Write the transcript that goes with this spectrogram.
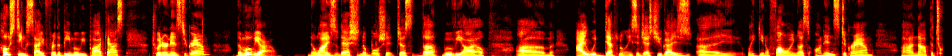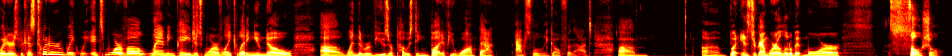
hosting site for the B Movie Podcast, Twitter and Instagram, the Movie Aisle. No lines, no dashes, no bullshit. Just the movie aisle. Um, I would definitely suggest you guys, uh, like you know, following us on Instagram, uh, not the Twitters, because Twitter, like, it's more of a landing page. It's more of like letting you know uh, when the reviews are posting. But if you want that, absolutely go for that. Um, uh, but Instagram, we're a little bit more social,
